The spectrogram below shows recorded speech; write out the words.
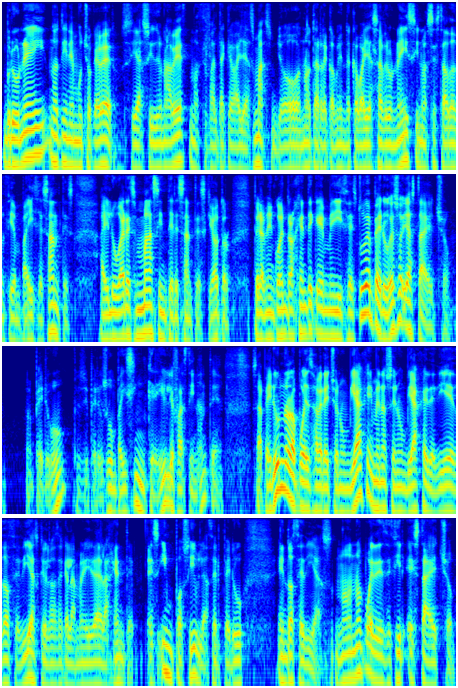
Brunei no tiene mucho que ver. Si has ido una vez, no hace falta que vayas más. Yo no te recomiendo que vayas a Brunei si no has estado en 100 países antes. Hay lugares más interesantes que otros. Pero me encuentro gente que me dice, estuve en Perú, eso ya está hecho. Perú, pues Perú es un país increíble, fascinante. O sea, Perú no lo puedes haber hecho en un viaje y menos en un viaje de 10, 12 días, que es lo hace que la mayoría de la gente. Es imposible hacer Perú en 12 días. No, no puedes decir está hecho.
